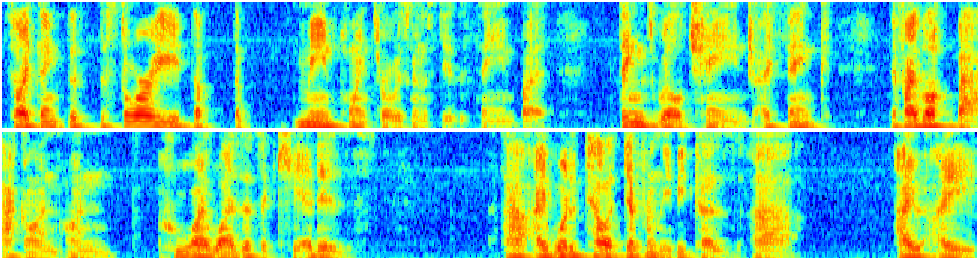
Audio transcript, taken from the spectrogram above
So I think the the story, the the main points are always going to stay the same, but things will change. I think if I look back on on who I was as a kid is uh, I would tell it differently because uh, I, I,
